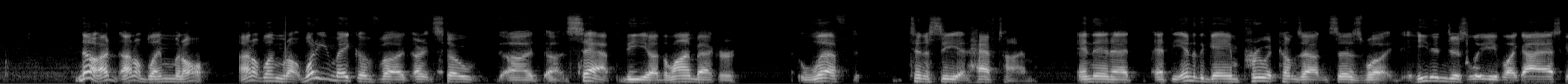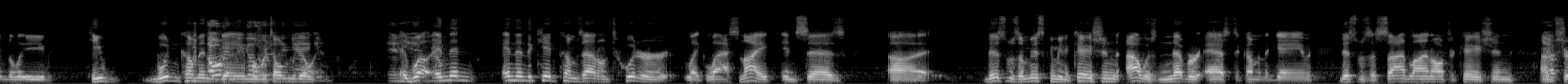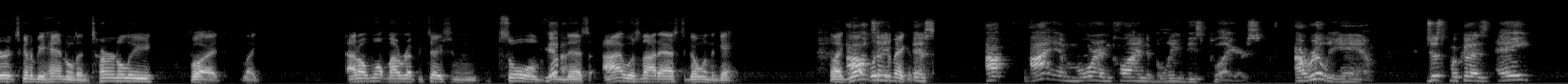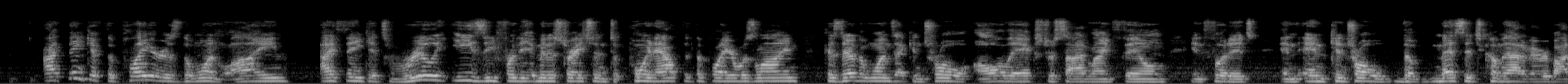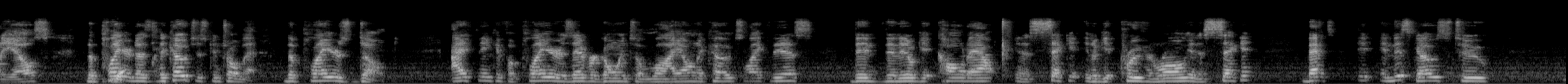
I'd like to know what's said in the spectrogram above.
No, I, I don't blame them at all. I don't blame them at all. What do you make of? Uh, all right, so uh, uh, Sapp, the uh, the linebacker, left Tennessee at halftime, and then at at the end of the game, Pruitt comes out and says, "Well, he didn't just leave. Like I asked him to leave. He wouldn't come We in the told him to game, but we told him to go in." And And well, and then and then the kid comes out on Twitter like last night and says, uh, "This was a miscommunication. I was never asked to come in the game. This was a sideline altercation. I'm Yep. sure it's going to be handled internally, but like, I don't want my reputation soiled from Yeah. this. I was not asked to go in the game. Like, what, what do you make of this. this? I, I am more inclined to believe these players. I really am. Just because, A, I think if the player is the one lying, I think it's really easy for the administration to point out that the player was lying because they're the ones that control all the extra sideline film and footage and, and control the message coming out of everybody else. The player Yeah. does, the coaches control that. The players don't. I think if a player is ever going to lie on a coach like this, then then it'll get called out in a second. It'll get proven wrong in a second. That's it, and this goes to,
